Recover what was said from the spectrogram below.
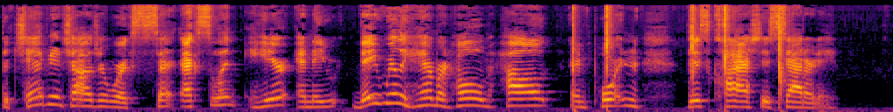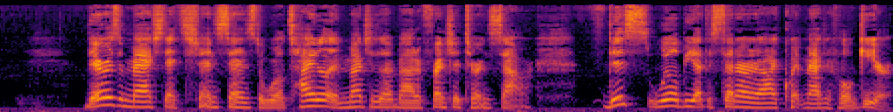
The champion challenger were ex- excellent here, and they they really hammered home how important this clash is Saturday. There is a match that transcends the world title and matches about a friendship turned sour. This will be at the center of the I Quit Magic Full Gear.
